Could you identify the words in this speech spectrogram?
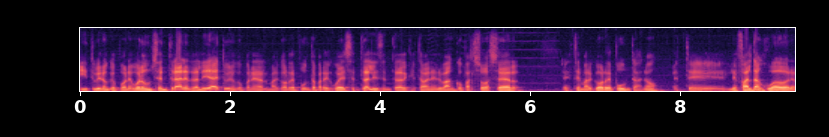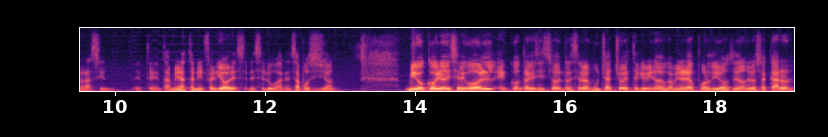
y tuvieron que poner, bueno, un central en realidad, y tuvieron que poner al marcador de punta para que juegue central y el central que estaba en el banco pasó a ser este marcador de punta, ¿no? Este, le faltan jugadores Racing, este, también hasta en inferiores en ese lugar, en esa posición. Migo Coiro dice el gol en contra que se hizo en reserva el muchacho este que vino de Camioneros, por Dios, ¿de dónde lo sacaron?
